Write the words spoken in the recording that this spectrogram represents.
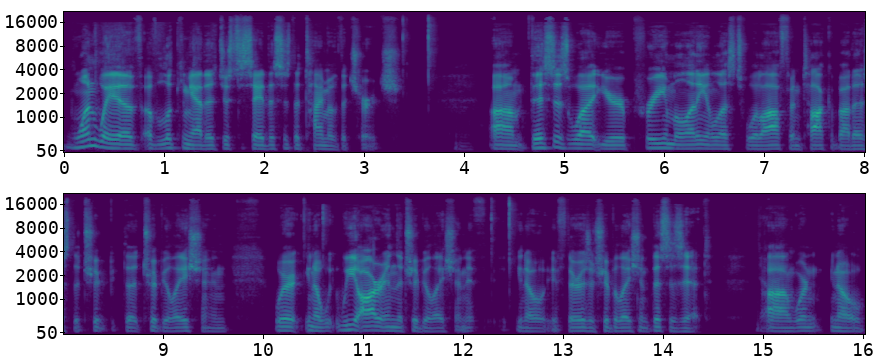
one way of of looking at it just to say this is the time of the church. Um, this is what your pre-millennialists will often talk about as the trib- the tribulation where you know we, we are in the tribulation. If you know if there is a tribulation this is it Yeah. um, we're you know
